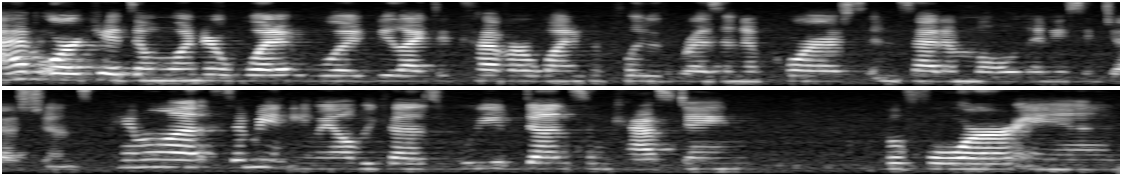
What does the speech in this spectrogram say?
I have orchids and wonder what it would be like to cover one complete with resin, of course, inside a mold. Any suggestions? Pamela, send me an email because we've done some casting before and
